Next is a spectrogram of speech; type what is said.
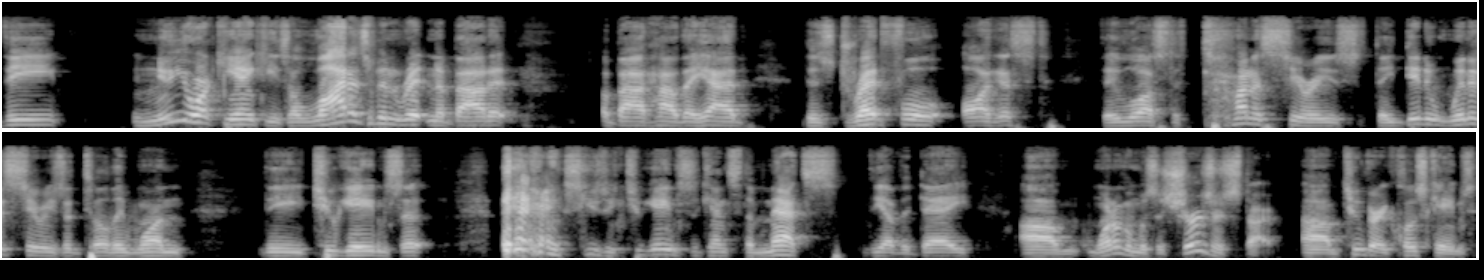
The New York Yankees, a lot has been written about it, about how they had this dreadful August. They lost a ton of series. They didn't win a series until they won the two games, uh, excuse me, two games against the Mets the other day. Um, one of them was a Scherzer start, um, two very close games.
